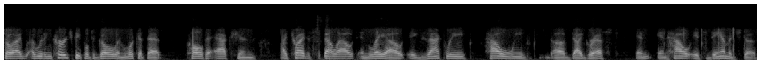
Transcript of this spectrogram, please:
So I, I would encourage people to go and look at that call to action. I try to spell out and lay out exactly how we've uh, digressed and, and how it's damaged us.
